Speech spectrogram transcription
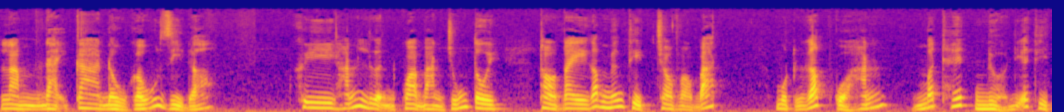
làm đại ca đầu gấu gì đó. Khi hắn lượn qua bàn chúng tôi, thò tay gắp miếng thịt cho vào bát. Một góc của hắn mất hết nửa đĩa thịt,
